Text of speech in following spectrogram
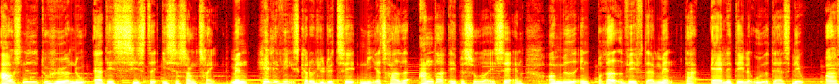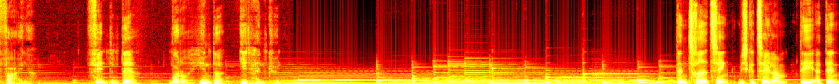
Afsnittet, du hører nu, er det sidste i sæson 3. Men heldigvis kan du lytte til 39 andre episoder i serien og møde en bred vifte af mænd, der alle deler ud af deres liv og erfaringer. Find dem der, hvor du henter dit handkøn. Den tredje ting, vi skal tale om, det er den,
